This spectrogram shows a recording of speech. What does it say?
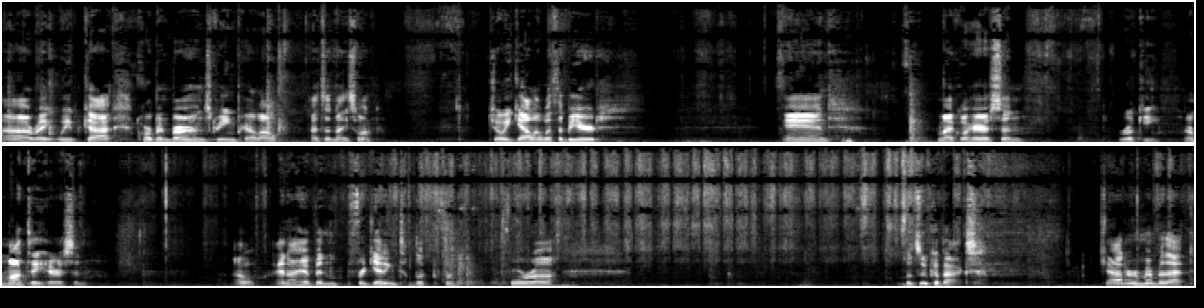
All right, we've got Corbin Burnes, Green Parallel. That's a nice one. Joey Gallo with a beard. And Michael Harrison, rookie. Or Monte Harrison. Oh, and I have been forgetting to look for for uh, bazooka backs. Gotta remember that.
